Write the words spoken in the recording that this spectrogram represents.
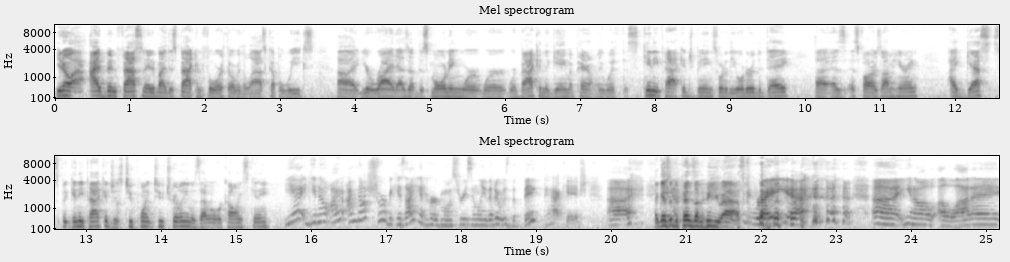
You know, I, have been fascinated by this back and forth over the last couple weeks. Uh, you're right. As of this morning, we're, we're, we're back in the game, apparently, with the skinny package being sort of the order of the day, uh, as, as far as I'm hearing. I guess skinny package is 2.2 trillion. Is that what we're calling skinny? Yeah, you know, I, am not sure because I had heard most recently that it was the big package. Uh, I guess it know, depends on who you ask. right? Yeah. uh, you know, a lot of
